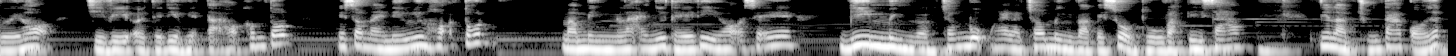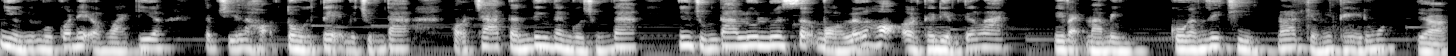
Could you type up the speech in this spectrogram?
với họ. Chỉ vì ở thời điểm hiện tại họ không tốt. Nhưng sau này nếu như họ tốt mà mình lại như thế thì họ sẽ ghi mình ở trong bụng hay là cho mình vào cái sổ thù vặt thì sao? Nên là chúng ta có rất nhiều những mối quan hệ ở ngoài kia, thậm chí là họ tồi tệ với chúng ta, họ tra tấn tinh thần của chúng ta, nhưng chúng ta luôn luôn sợ bỏ lỡ họ ở thời điểm tương lai. Vì vậy mà mình cố gắng duy trì, nó là kiểu như thế, đúng không? Dạ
